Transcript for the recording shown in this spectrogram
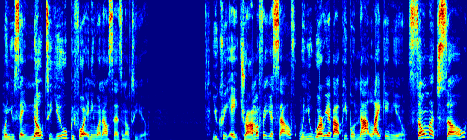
when you say no to you before anyone else says no to you. You create drama for yourself when you worry about people not liking you, so much so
